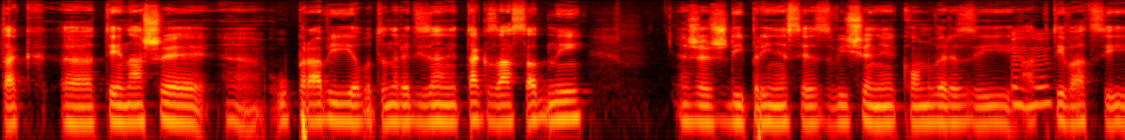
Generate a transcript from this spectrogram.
tak uh, tie naše uh, úpravy alebo ten redizajn je tak zásadný, že vždy prinesie zvýšenie konverzií, mm-hmm. aktivácií.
